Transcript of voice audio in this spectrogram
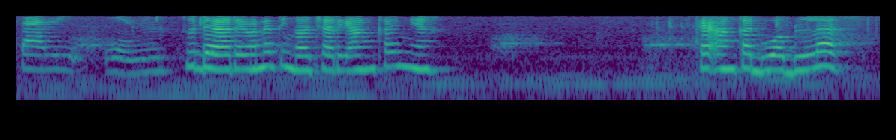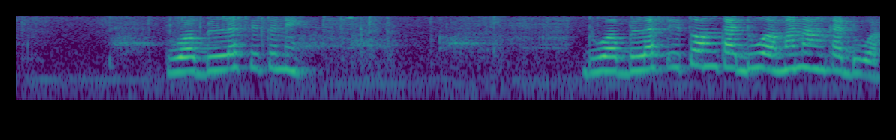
tariin Sudah, Reone tinggal cari angkanya. Eh, angka 12. 12 itu nih. 12 itu angka 2. Mana angka 2?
